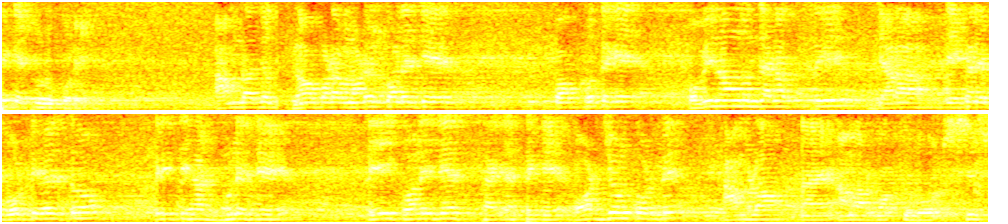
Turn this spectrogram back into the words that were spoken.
থেকে শুরু করে, আমরা যদি নওপাড়া মডেল কলেজের পক্ষ থেকে অভিনন্দন জানাচ্ছি, যারা এখানে ভর্তি হয়েছে ইতিহাস ভুলে যে এই কলেজের থেকে অর্জন করবে। আমরা আমার বক্তব্য শেষ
